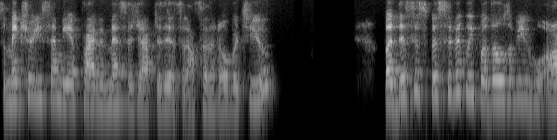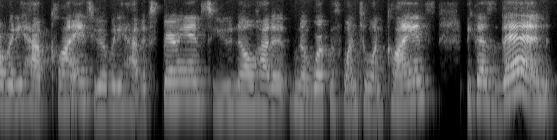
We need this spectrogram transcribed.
So make sure you send me a private message after this and I'll send it over to you. But this is specifically for those of you who already have clients, you already have experience, you know how to you know, work with one-to-one clients, because then,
